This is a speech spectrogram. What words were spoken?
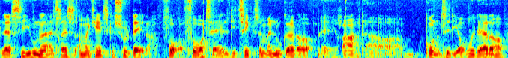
lad os sige, 150 amerikanske soldater for at foretage alle de ting, som man nu gør deroppe med radar og grunden til, at de overhovedet er deroppe.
